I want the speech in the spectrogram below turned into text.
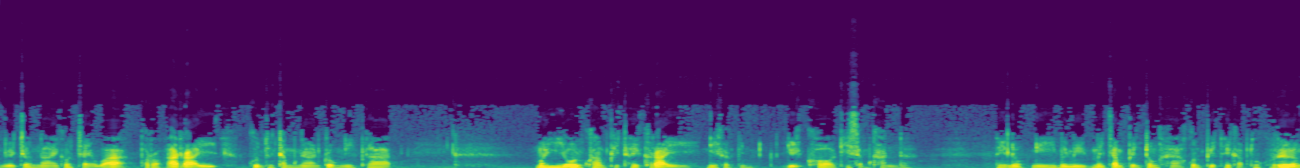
หรือเจ้านายเข้าใจว่า เพราะอะไรคุณถึงทำงานตรงนี้พลาด ไม่โยนความผิดให้ใคร นี่ก็เป็นอีกข้อที่สำคัญนะในโลกนี้ไม่มีไม่จำเป็นต้องหาคนผิดให้กับทุกเรื่อง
